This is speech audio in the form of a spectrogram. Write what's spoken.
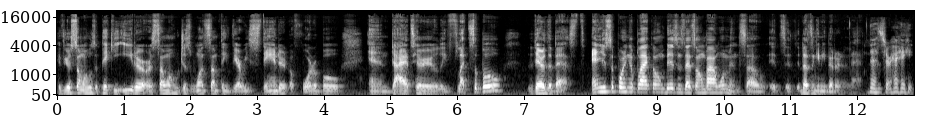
if you're someone who's a picky eater or someone who just wants something very standard, affordable, and dietarily flexible, they're the best. And you're supporting a black-owned business that's owned by a woman, so it's it doesn't get any better than that. That's right.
